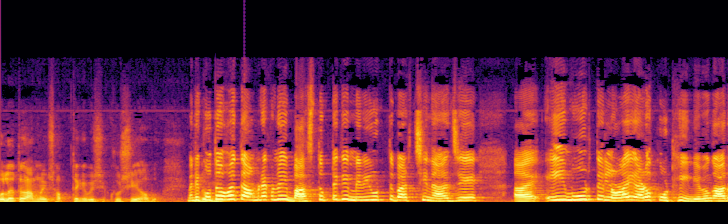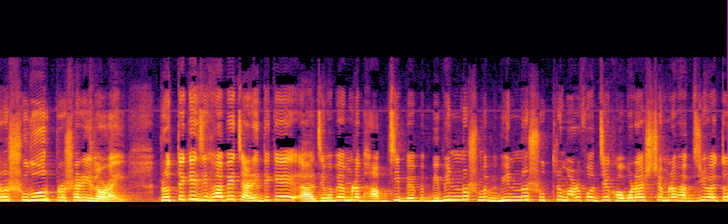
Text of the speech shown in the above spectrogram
হলে তো আমি সব থেকে বেশি খুশি হব। মানে কোথাও হয়তো আমরা এখন এই বাস্তবটাকে মেনে উঠতে পারছি না যে এই মুহূর্তে লড়াই আরও কঠিন এবং আরও সুদূর প্রসারী লড়াই। প্রত্যেকে যেভাবে চারিদিকে যেভাবে আমরা ভাবছি বিভিন্ন সময় বিভিন্ন সূত্র মারফত যে খবর আসছে আমরা ভাবছি হয়তো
